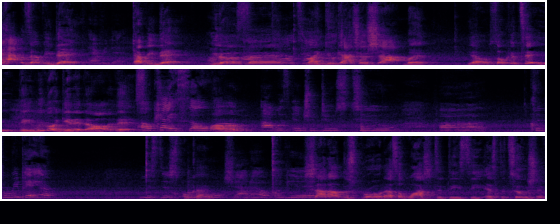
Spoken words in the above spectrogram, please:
happens every day. every day. every day. You know what I'm saying? how talented Like you got your shot, but yo, so continue, D. We gonna get into all of this. Okay, so Uh-huh. um, I was introduced to uh, Clipper Repair. Mr. Sproul, Okay. shout out again. Shout out to Sproul. That's a Washington D.C. institution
